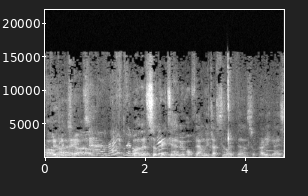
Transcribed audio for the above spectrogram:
All Good right. job. All right, little Well, that's so great to have your whole family adjusted like that. I'm so proud of you guys.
